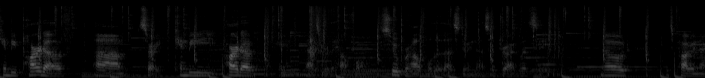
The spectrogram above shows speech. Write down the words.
can be part of, um, sorry, can be part of, okay, that's really helpful. Super helpful that that's doing that. So drag, let's see, node, it's probably not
